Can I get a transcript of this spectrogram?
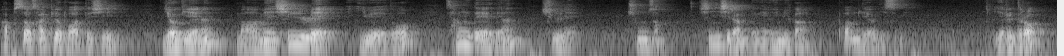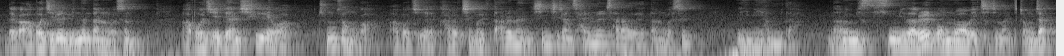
앞서 살펴보았듯이 여기에는 마음의 신뢰 이외에도 상대에 대한 신뢰, 충성, 신실함 등의 의미가 포함되어 있습니다. 예를 들어 내가 아버지를 믿는다는 것은 아버지에 대한 신뢰와 충성과 아버지의 가르침을 따르는 신실한 삶을 살아가겠다는 것을 의미합니다. 나는 믿습니다를 목 놓아 외치지만 정작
